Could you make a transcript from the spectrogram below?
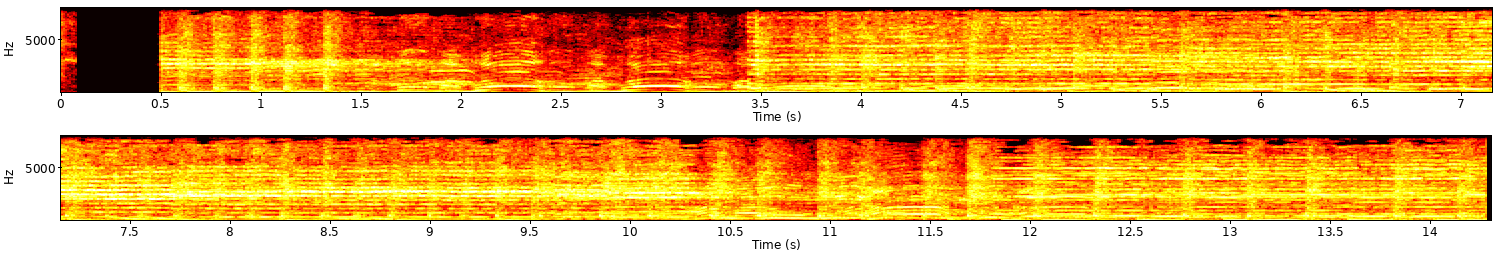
બાપો બાપો.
